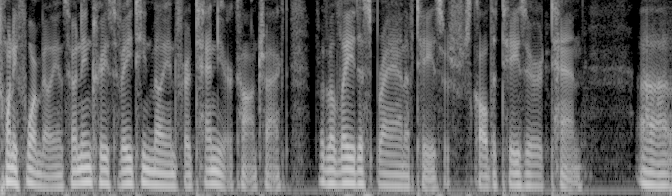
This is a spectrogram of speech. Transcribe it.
24 million, so an increase of 18 million for a 10 year contract for the latest brand of tasers, which is called the Taser 10. Uh,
